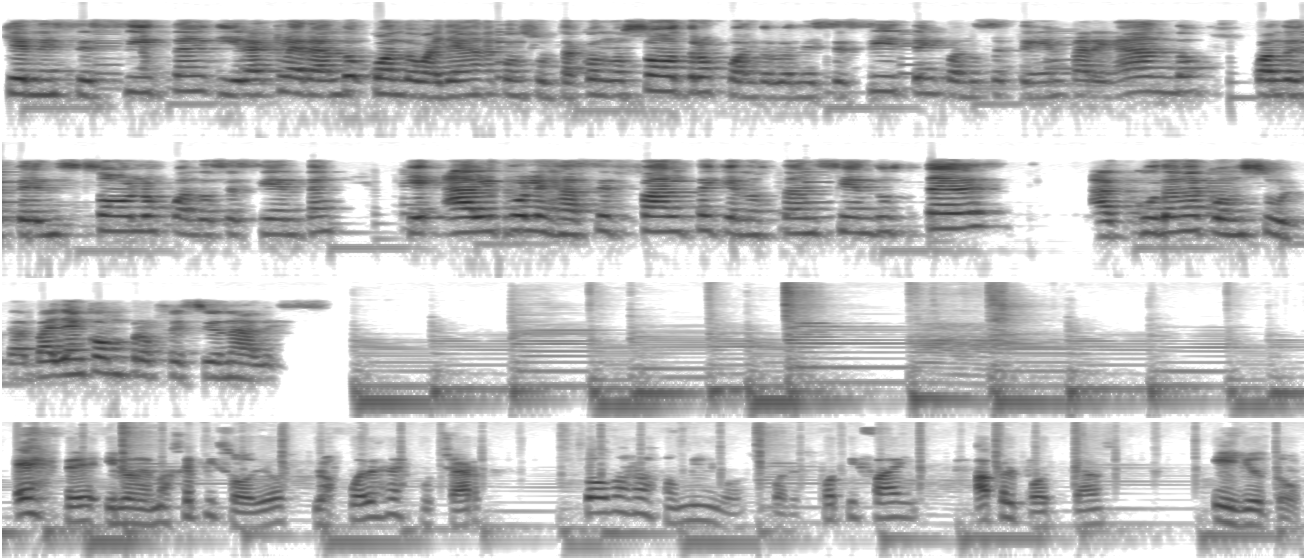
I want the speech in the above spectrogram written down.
que necesitan ir aclarando cuando vayan a consultar con nosotros, cuando lo necesiten, cuando se estén emparejando, cuando estén solos, cuando se sientan que algo les hace falta y que no están siendo ustedes, acudan a consulta, vayan con profesionales. Este y los demás episodios los puedes escuchar todos los domingos por Spotify, Apple Podcasts y YouTube.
